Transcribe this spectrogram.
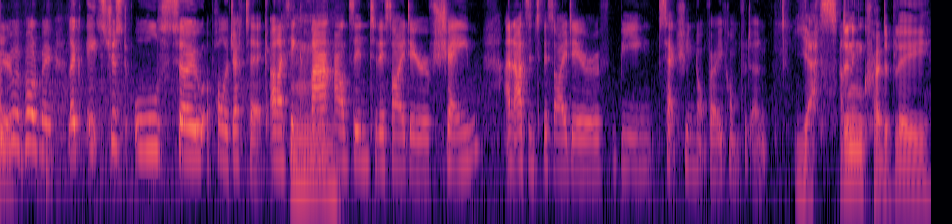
you. Pardon me. Like it's just all so apologetic, and I think Hmm. that adds into this idea of shame and adds into this idea of being sexually not very confident. Yes. An incredibly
